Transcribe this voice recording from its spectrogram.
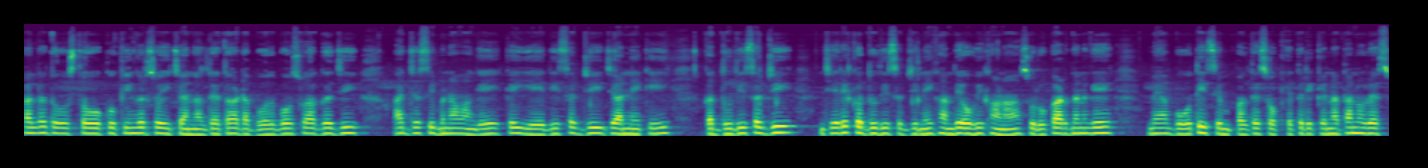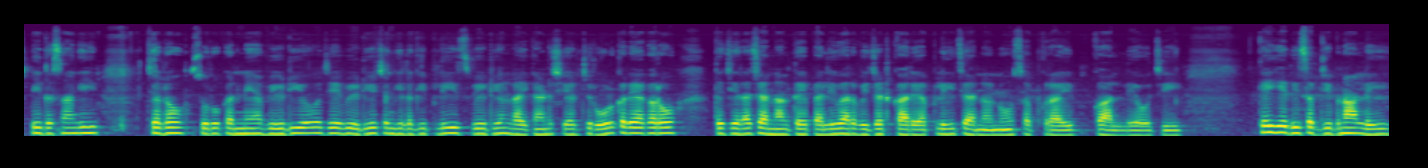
ਹੈਲੋ ਦੋਸਤੋ ਕੁਕਿੰਗ ਰਸੋਈ ਚੈਨਲ ਤੇ ਤੁਹਾਡਾ ਬਹੁਤ-ਬਹੁਤ ਸਵਾਗਤ ਜੀ। ਅੱਜ ਅਸੀਂ ਬਣਾਵਾਂਗੇ ਘਈਏ ਦੀ ਸਬਜ਼ੀ ਜਾਨੇ ਕਿ ਕੱਦੂ ਦੀ ਸਬਜ਼ੀ। ਜਿਹੜੇ ਕੱਦੂ ਦੀ ਸਬਜ਼ੀ ਨਹੀਂ ਖਾਂਦੇ, ਉਹ ਵੀ ਖਾਣਾ ਸ਼ੁਰੂ ਕਰ ਦੇਣਗੇ। ਮੈਂ ਬਹੁਤ ਹੀ ਸਿੰਪਲ ਤੇ ਸੌਖੇ ਤਰੀਕੇ ਨਾਲ ਤੁਹਾਨੂੰ ਰੈਸਪੀ ਦੱਸਾਂਗੀ। ਚਲੋ, ਸ਼ੁਰੂ ਕਰਨੇ ਆ ਵੀਡੀਓ। ਜੇ ਵੀਡੀਓ ਚੰਗੀ ਲੱਗੀ ਪਲੀਜ਼ ਵੀਡੀਓ ਨੂੰ ਲਾਈਕ ਐਂਡ ਸ਼ੇਅਰ ਜ਼ਰੂਰ ਕਰਿਆ ਕਰੋ। ਤੇ ਜਿਹੜਾ ਚੈਨਲ ਤੇ ਪਹਿਲੀ ਵਾਰ ਵਿਜ਼ਿਟ ਕਰ ਰਿਹਾ ਪਲੀਜ਼ ਚੈਨਲ ਨੂੰ ਸਬਸਕ੍ਰਾਈਬ ਕਰ ਲਿਓ ਜੀ। ਘਈਏ ਦੀ ਸਬਜ਼ੀ ਬਣਾਉਣ ਲਈ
